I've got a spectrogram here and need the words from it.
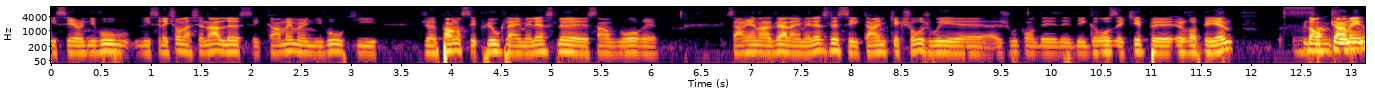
Et c'est un niveau, les sélections nationales, c'est quand même un niveau qui, je pense, c'est plus haut que la MLS, là, sans vouloir, euh, sans rien enlever à la MLS. C'est quand même quelque chose, jouer, jouer contre des grosses équipes européennes. Donc, quand même.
